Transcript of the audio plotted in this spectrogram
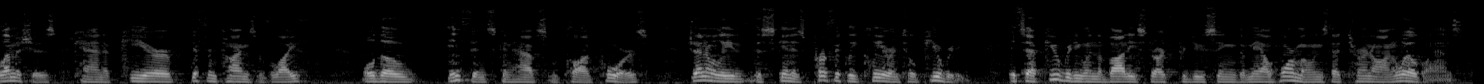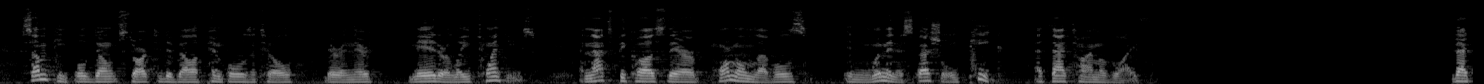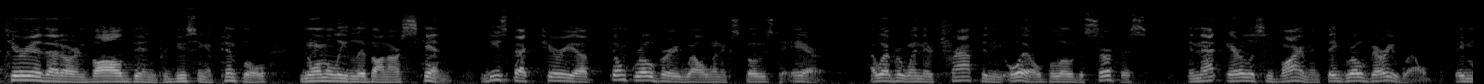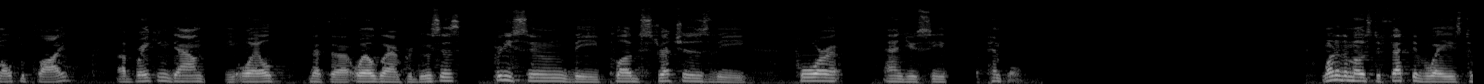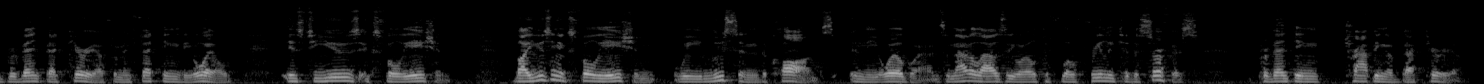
blemishes can appear different times of life. Although infants can have some clogged pores, generally the skin is perfectly clear until puberty. It's at puberty when the body starts producing the male hormones that turn on oil glands. Some people don't start to develop pimples until they're in their mid or late 20s. And that's because their hormone levels, in women especially, peak at that time of life. Bacteria that are involved in producing a pimple normally live on our skin. These bacteria don't grow very well when exposed to air. However, when they're trapped in the oil below the surface, in that airless environment, they grow very well. They multiply, uh, breaking down the oil that the oil gland produces. Pretty soon, the plug stretches the pore, and you see a pimple. One of the most effective ways to prevent bacteria from infecting the oil is to use exfoliation. By using exfoliation, we loosen the clogs in the oil glands, and that allows the oil to flow freely to the surface, preventing trapping of bacteria.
